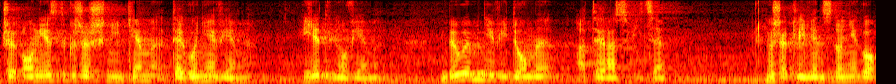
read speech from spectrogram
czy on jest grzesznikiem, tego nie wiem. Jedno wiem, byłem niewidomy, a teraz widzę. Rzekli więc do niego,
